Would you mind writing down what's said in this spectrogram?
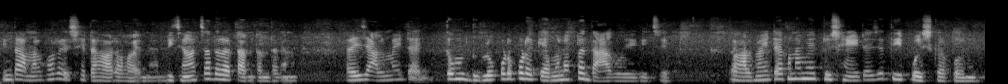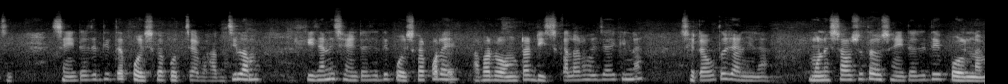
কিন্তু আমার ঘরে সেটা আর হয় না, বিছানার চাদর আর টান টান থাকে না। আর এই যে আলমারিটা একদম ধুলো পড়ে পড়ে কেমন একটা দাগ হয়ে গেছে। তো আলমারিটা এখন আমি একটু স্যানিটাইজার দিয়ে পরিষ্কার করে নিচ্ছি। স্যানিটাইজার দিতে পরিষ্কার করছি, আর ভাবছিলাম কি জানি স্যানিটাইজার দিয়ে পরিষ্কার করে আবার রঙটা ডিসকালার হয়ে যায় কি না সেটাও তো জানি না। মনের সাহসে তো স্যানিটাইজার দিয়ে করলাম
